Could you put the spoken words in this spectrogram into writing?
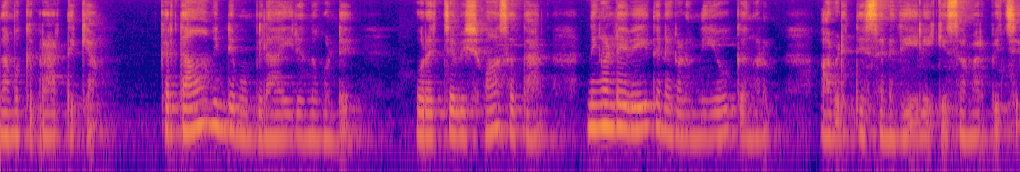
നമുക്ക് പ്രാർത്ഥിക്കാം. കർത്താവിന്റെ മുമ്പിലായിരുന്നു കൊണ്ട് ഉറച്ച വിശ്വാസത്താൽ നിങ്ങളുടെ വേദനകളും നിയോഗങ്ങളും അവിടുത്തെ സന്നിധിയിലേക്ക് സമർപ്പിച്ച്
